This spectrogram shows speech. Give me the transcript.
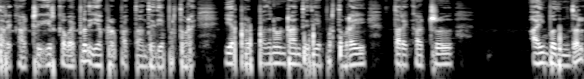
தரைக்காற்று இருக்க வாய்ப்புள்ளது. ஏப்ரல் பத்தாம் தேதியை பொறுத்தவரை ஏப்ரல் பதினொன்றாம் தேதியை பொறுத்தவரை தரைக்காற்று ஐம்பது முதல்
